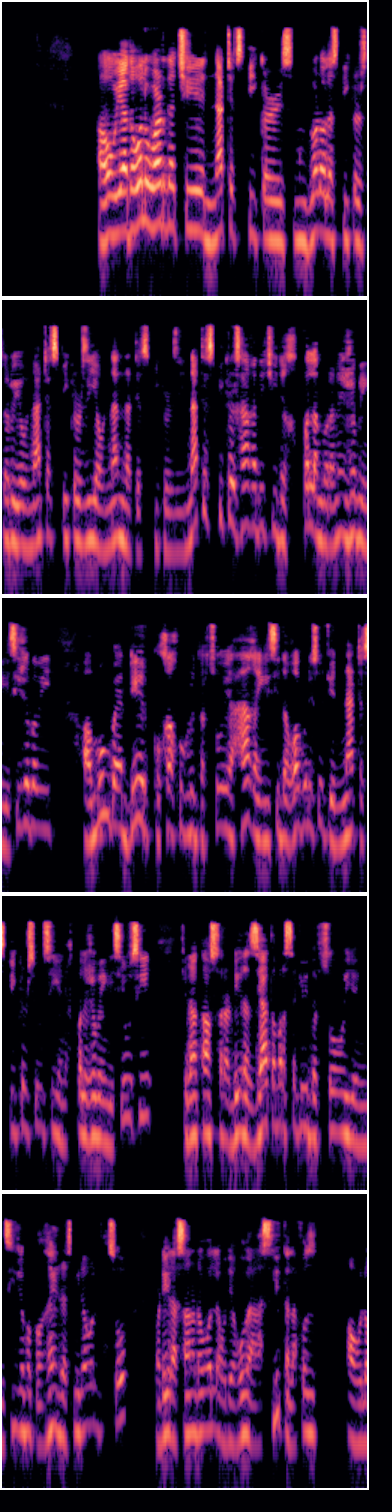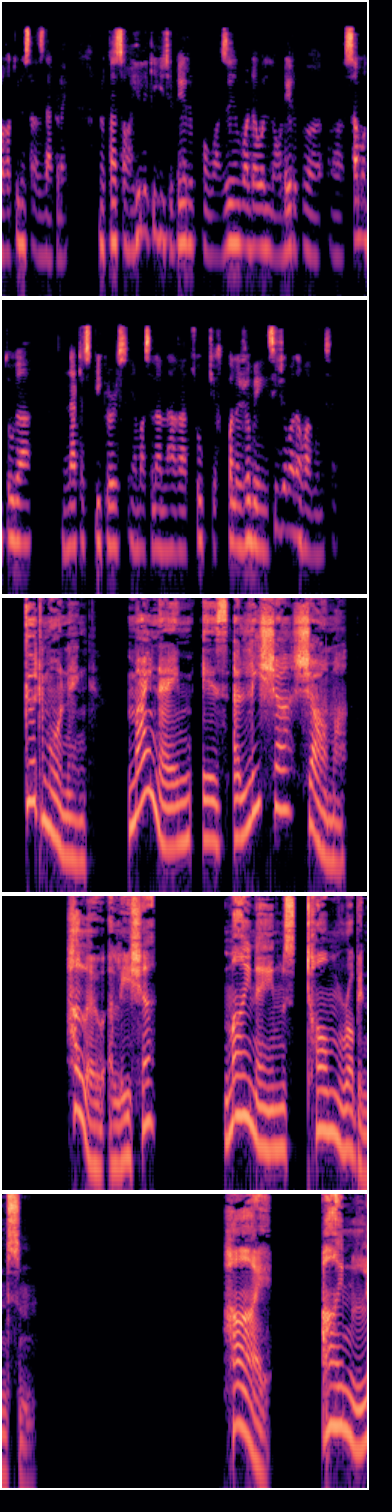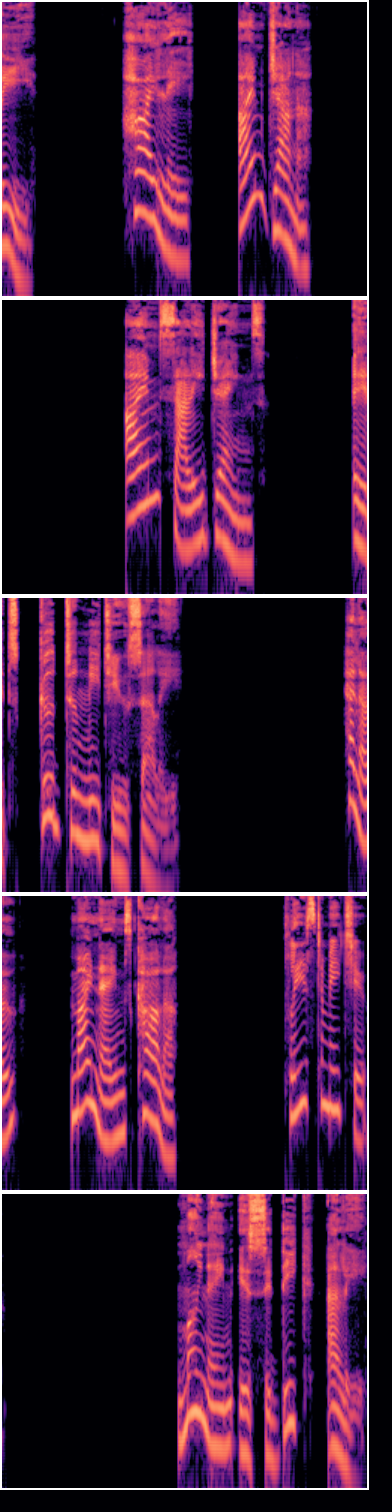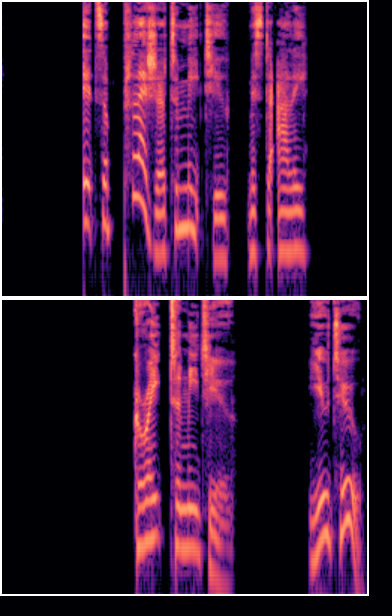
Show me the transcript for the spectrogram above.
او یادولو وړ ده چې نټیو سپیکرز موږ دوه ډوله سپیکرز لرو یو نټیو سپیکرز او نن نټیو سپیکرز دي نټیو سپیکرز هغه دي چې د خپله مورنۍ ژبه انګلیسي ژبه وي او موږ باید ډیر کوښښ وکړو ترڅو هغه انګلیسي د غوږ ونیسو چې نټیو سپیکرز اوسي یعنې خپله ژبه انګلیسي اوسي چې دا تاسو سره ډیره زیاته مرسته کوي ترڅو یې انګلیسي ژبه په غیر رسمي ډول تاسو په ډیر اسانه ډول او د هغوی اصلي تلفظ او لغتونو سره زده کړئ. نو تاسو هیله کیږي چې ډیر په واضح ډول او ډیر په سمه توګه native speakers یا مثلا هغه څوک چې خپله ژبه انګلیسي ژبه ده غوږ ونیسئ Good morning. My name is Alicia Sharma. Hello, Alicia. My name's Tom Robinson. Hi, I'm Lee. Hi, Lee. I'm Jana. I'm Sally James. It's good to meet you, Sally. Hello. My name's Carla. Pleased to meet you. My name is Siddiq Ali. It's a pleasure to meet you, Mr. Ali. Great to meet you. You too.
